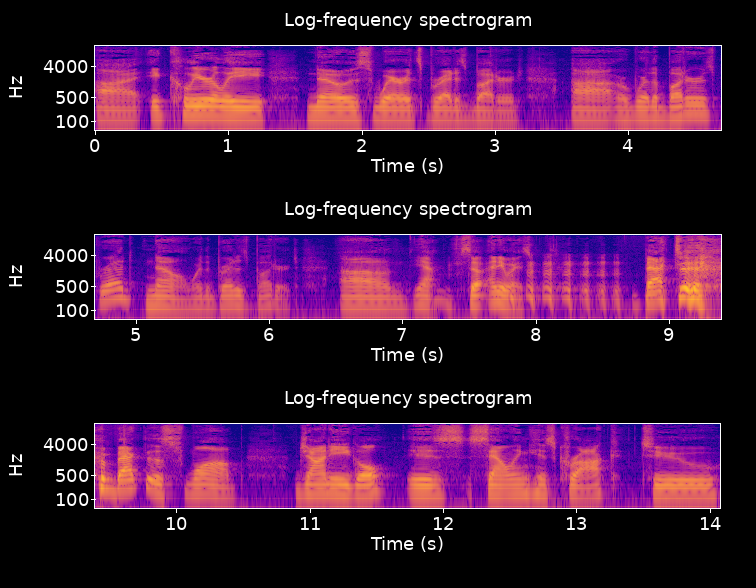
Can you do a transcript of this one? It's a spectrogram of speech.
Uh, it clearly knows where its bread is buttered. Uh, or where the butter is bread? No, where the bread is buttered. Um, yeah. So, anyways, back to back to the swamp. John Eagle is selling his crock to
